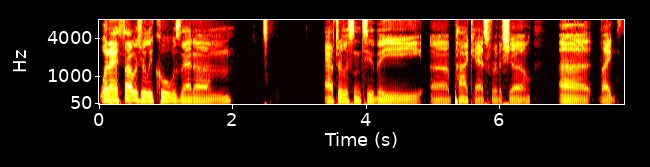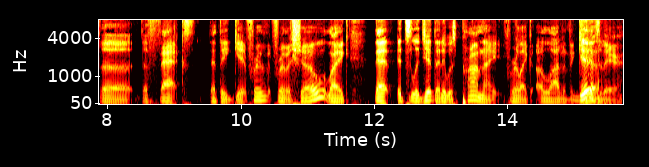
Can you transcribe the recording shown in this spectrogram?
what I thought was really cool was that um, after listening to the uh, podcast for the show, uh, like the the facts that they get for for the show, like that it's legit that it was prom night for like a lot of the kids Yeah. there,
